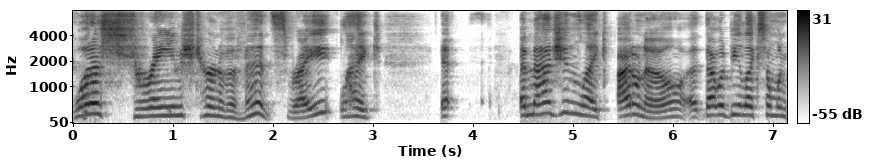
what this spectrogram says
what a strange turn of events, right? Like imagine like i don't know uh, that would be like someone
